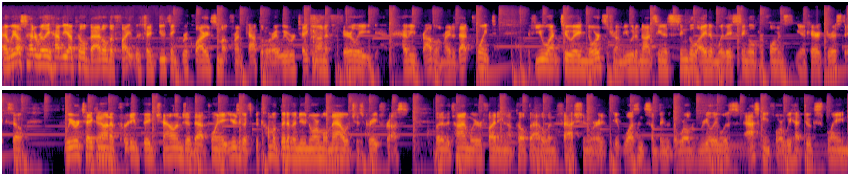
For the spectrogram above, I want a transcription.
And we also had a really heavy uphill battle to fight, which I do think required some upfront capital, right? We were taking on a fairly heavy problem, right? At that point, if you went to a Nordstrom, you would have not seen a single item with a single performance, you know, characteristic. So we were taking yeah. on a pretty big challenge at that point eight years ago. It's become a bit of a new normal now, which is great for us. But at the time, we were fighting an uphill battle in fashion where it, it wasn't something that the world really was asking for. We had to explain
